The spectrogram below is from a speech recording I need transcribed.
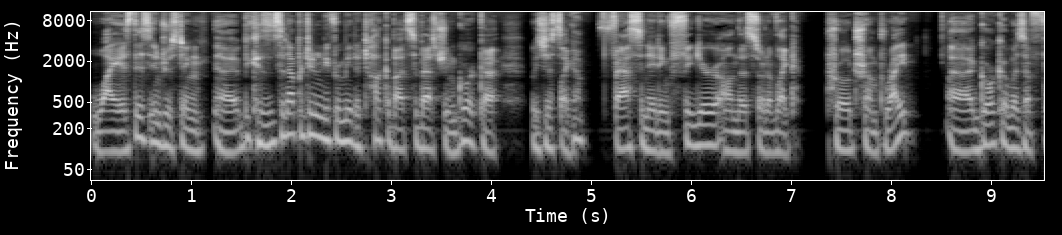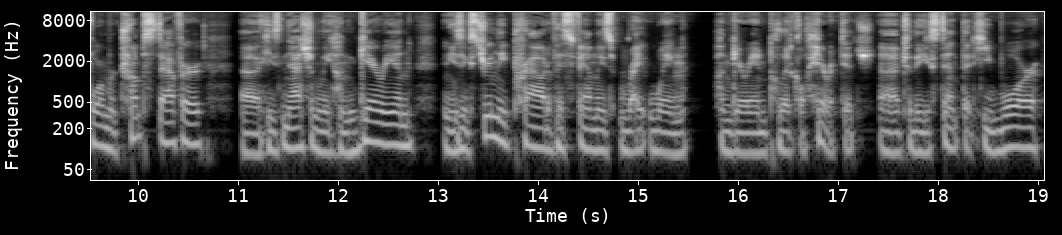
why is this interesting? Uh, because it's an opportunity for me to talk about Sebastian Gorka, who's just like a fascinating figure on the sort of like pro Trump right. Uh, Gorka was a former Trump staffer. Uh, he's nationally Hungarian, and he's extremely proud of his family's right wing Hungarian political heritage, uh, to the extent that he wore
